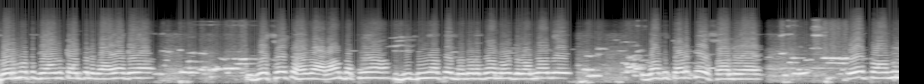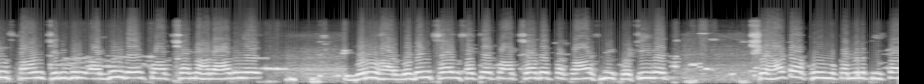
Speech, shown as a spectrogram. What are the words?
ਗੁਰਮਤਿ ਗਿਆਨ ਕੈਂਪ ਲਗਾਇਆ ਗਿਆ। ਜਿਸ ਵਿੱਚ ਹਜ਼ਾਰਾਂ ਬੱਚੀਆਂ, ਬੀਬੀਆਂ ਤੇ ਬਜ਼ੁਰਗਾਂ, ਨੌਜਵਾਨਾਂ ਨੇ ਵੱਧ ਚੜ ਕੇ ਹਿੱਸਾ ਲਿਆ ਇਹ ਪਾਵਨ ਸਥਾਨ ਸ੍ਰੀ ਗੁਰੂ ਅਰਜਨ ਦੇਵ ਪਾਤਸ਼ਾਹ ਮਹਾਰਾਜ ਨੇ ਗੁਰੂ ਹਰਗੋਬਿੰਦ ਸਾਹਿਬ ਸੱਚੇ ਪਾਤਸ਼ਾਹ ਦੇ ਪ੍ਰਕਾਸ਼ ਦੀ ਖੁਸ਼ੀ ਵਿੱਚ 66 ਖੂਹ ਮੁਕੰਮਲ ਕੀਤਾ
